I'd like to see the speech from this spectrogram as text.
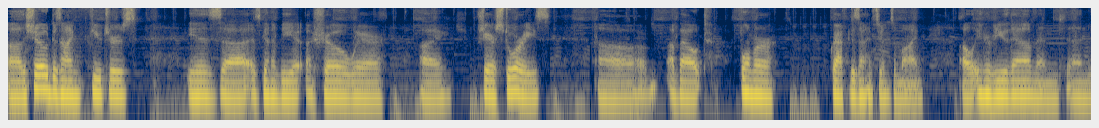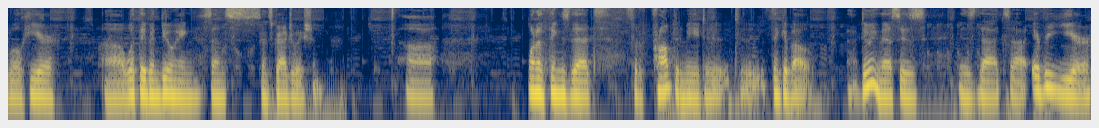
Uh, the show Design Futures is uh, is going to be a show where I share stories uh, about former graphic design students of mine. I'll interview them and and we'll hear uh, what they've been doing since since graduation. One of the things that sort of prompted me to to think about uh, doing this is is that uh, every year,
